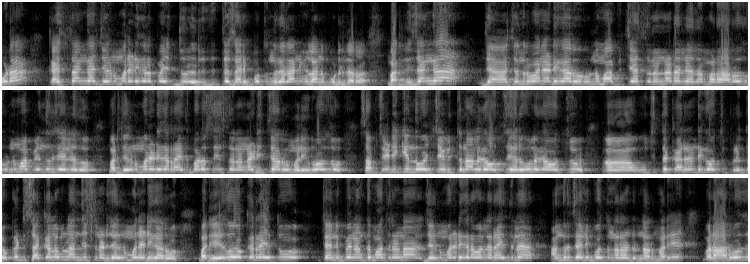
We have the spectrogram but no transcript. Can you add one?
కూడా ఖచ్చితంగా జగన్మోహన్ రెడ్డి గారిపై రుద్దితే సరిపోతుంది కదా అని వీళ్ళు అనుకుంటున్నారు. మరి నిజంగా చంద్రబాబు నాయుడు గారు రుణమాఫీ చేస్తానన్నాడా లేదా? మరి ఆ రోజు రుణమాఫీ ఎందుకు చేయలేదు? మరి జగన్మోహన్ రెడ్డి గారు రైతు భరోసా ఇస్తానన్నాడు ఇచ్చారు. మరి ఈ రోజు సబ్సిడీ కింద వచ్చే విత్తనాలు కావచ్చు ఎరువులు కావచ్చు ఉచిత కరెంట్ కావచ్చు ప్రతి ఒక్కటి సకాలంలో అందిస్తున్నాడు జగన్మోహన్ రెడ్డి గారు. మరి ఏదో ఒక రైతు చనిపోయినంత మాత్రాన జగన్మోహన్ రెడ్డి గారి వల్ల రైతులే అందరూ చనిపోతున్నారు అంటున్నారు. మరి మరి ఆ రోజు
